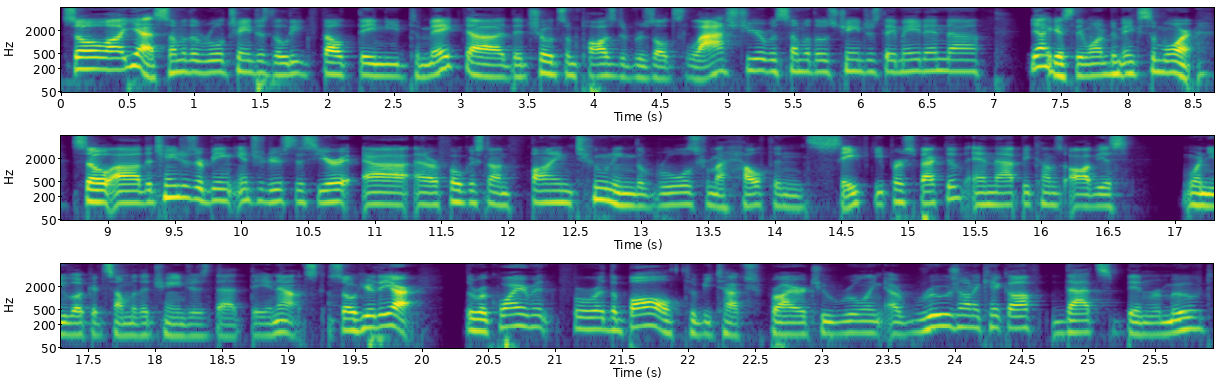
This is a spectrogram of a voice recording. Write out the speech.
So uh, yeah, some of the rule changes the league felt they need to make. Uh, they showed some positive results last year with some of those changes they made, and uh, yeah, I guess they wanted to make some more. So uh, the changes are being introduced this year uh, and are focused on fine tuning the rules from a health and safety perspective, and that becomes obvious when you look at some of the changes that they announced. So here they are. The requirement for the ball to be touched prior to ruling a rouge on a kickoff, that's been removed.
